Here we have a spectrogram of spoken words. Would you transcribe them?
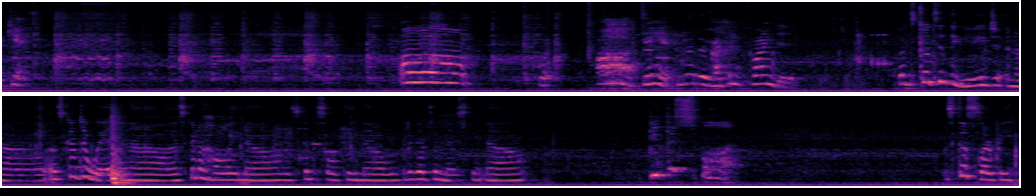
I can't. Oh, Oh, dang it. I couldn't find it. let's go to the gauge uh, now. Let's go to Whale now. Let's go to Holly now. Let's go to Salty now. We're gonna go to Misty now. Pick a spot. Let's go Slurpy.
